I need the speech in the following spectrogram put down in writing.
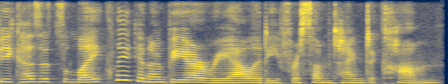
because it's likely going to be our reality for some time to come.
